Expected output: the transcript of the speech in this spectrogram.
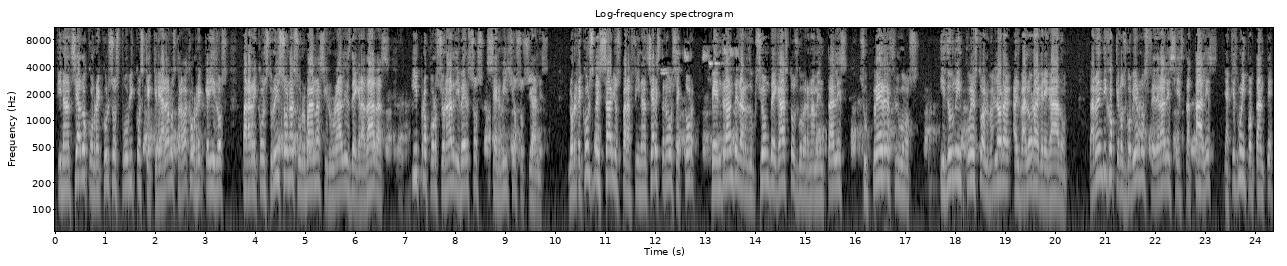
financiado con recursos públicos que creará los trabajos requeridos para reconstruir zonas urbanas y rurales degradadas y proporcionar diversos servicios sociales. Los recursos necesarios para financiar este nuevo sector vendrán de la reducción de gastos gubernamentales superfluos y de un impuesto al valor, al valor agregado. También dijo que los gobiernos federales y estatales, y aquí es muy importante,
